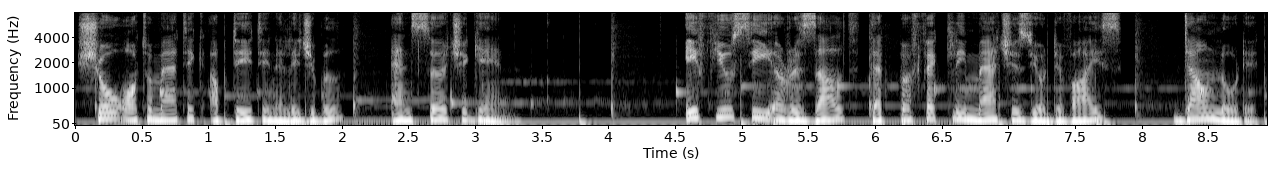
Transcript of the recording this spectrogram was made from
Show Automatic Update Ineligible, and search again. If you see a result that perfectly matches your device, download it.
